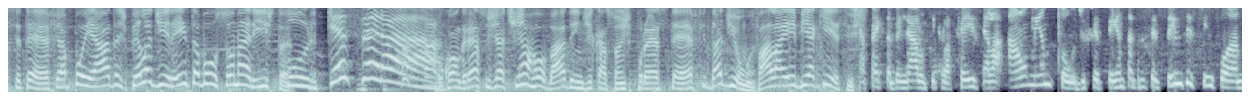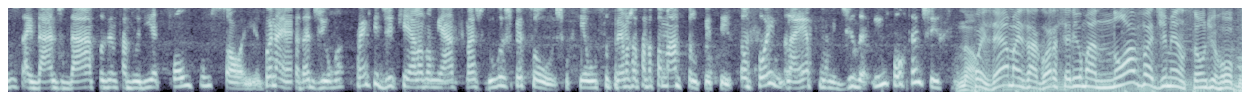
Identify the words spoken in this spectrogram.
STF apoiadas pela direita bolsonarista. Por que será? O Congresso já tinha roubado indicações pro STF da Dilma. Fala aí, Bia Kicis. A PEC da Bengala, o que que ela fez? Ela aumentou de 70 para 75 anos a idade da aposentadoria compulsória. Foi na época da Dilma para impedir que ela nomeasse mais duas pessoas, porque o Supremo já estava tomado pelo PT. Então foi, na época, uma medida importantíssima. Pois é, mas agora seria uma nova dimensão de roubo.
